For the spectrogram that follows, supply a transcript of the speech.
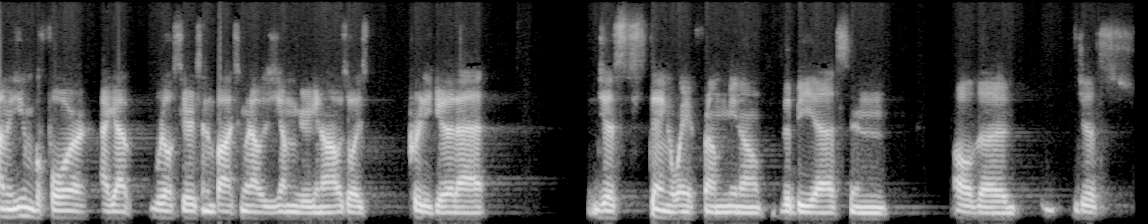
I mean, even before I got real serious in boxing when I was younger, you know, I was always pretty good at just staying away from, you know, the BS and all the just,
